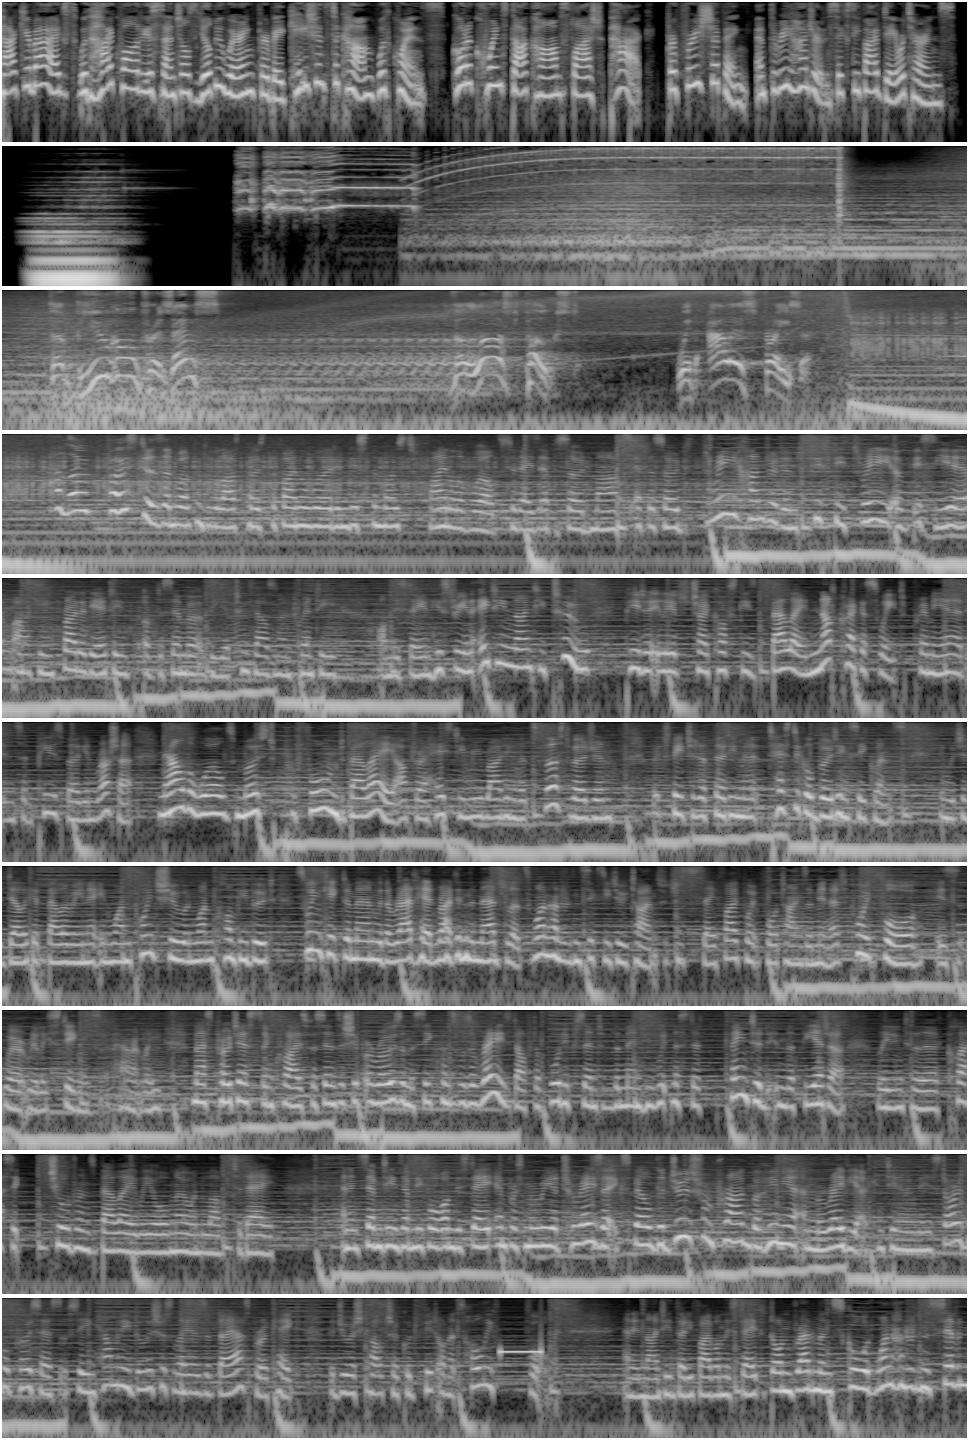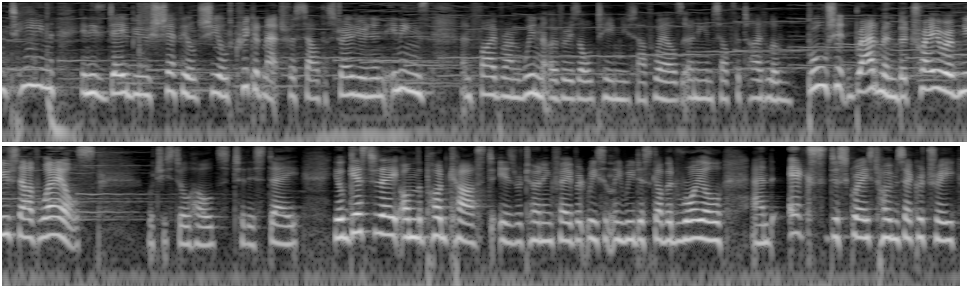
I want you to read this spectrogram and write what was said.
Pack your bags with high-quality essentials you'll be wearing for vacations to come with Quince. Go to quince.com slash pack for free shipping and 365-day returns. The Bugle presents The Last Post with Alice Fraser. Hello, posters, and welcome to The Last Post, the final word in this, the most final of worlds. Today's episode marks episode 353 of this year, marking Friday, the 18th of December of the year 2020. On this day in history, in 1892, Peter Ilyich Tchaikovsky's ballet Nutcracker Suite premiered in St. Petersburg in Russia, now the world's most performed ballet after a hasty rewriting of its first version, which featured a 30 minute testicle booting sequence in which a delicate ballerina in one point shoe and one clumpy boot swing kicked a man with a rat head right in the nadglets 162 times, which is to say 5.4 times a minute. Point four is where it really stings, apparently. Mass protests and cries for censorship arose, and the sequence was erased after 40% of the men who witnessed it fainted in the theatre, leading to the classic children's ballet we all know and love today. And in 1774, on this day, Empress Maria Theresa expelled the Jews from Prague, Bohemia, and Moravia, continuing the historical process of seeing how many delicious layers of diaspora cake the Jewish culture could fit on its holy fork. And in 1935, on this date, Don Bradman scored 117 in his debut Sheffield Shield cricket match for South Australia in an innings and five run win over his old team, New South Wales, earning himself the title of Bullshit Bradman, Betrayer of New South Wales which he still holds to this day. Your guest today on the podcast is returning favourite, recently rediscovered royal and ex disgraced Home Secretary.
